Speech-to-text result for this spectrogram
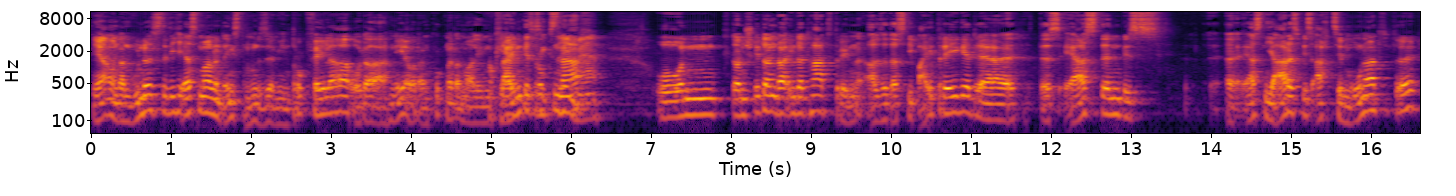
Ja, und dann wunderst du dich erstmal und denkst, hm, das ist ja wie ein Druckfehler oder nee, aber dann gucken wir dann mal im okay, Kleingedruckten nach. Ja. Und dann steht dann da in der Tat drin, also dass die Beiträge der, des ersten bis äh, ersten Jahres bis 18 Monate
